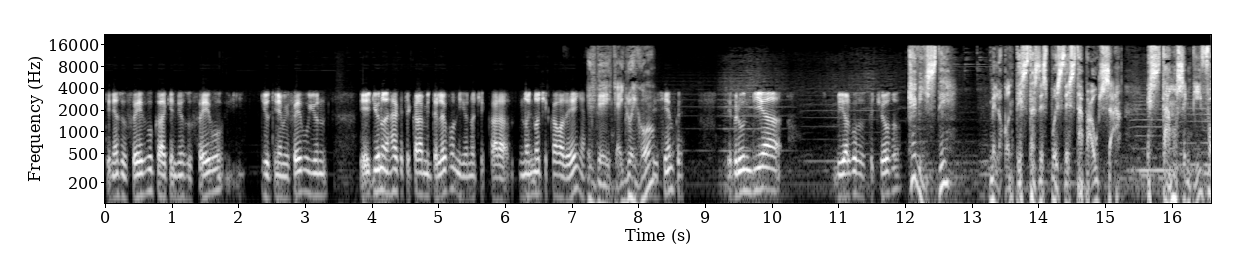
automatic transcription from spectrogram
tenía su Facebook, cada quien tiene su Facebook, y yo tenía mi Facebook, yo, eh, yo no dejaba que checara mi teléfono y yo no checara, no, no checaba de ella. El de ella, ¿y luego? Sí, siempre. Eh, Pero un día vi algo sospechoso. ¿Qué viste? Me lo contestas después de esta pausa. Estamos en vivo.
